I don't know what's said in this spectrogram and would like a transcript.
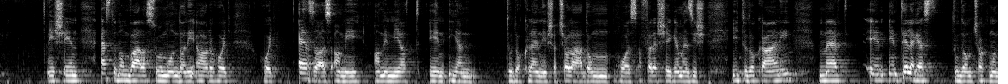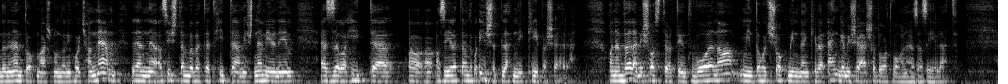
És én ezt tudom válaszul mondani arra, hogy, hogy ez az, ami, ami miatt én ilyen tudok lenni, és a családomhoz, a feleségemhez is így tudok állni, mert én, én tényleg ezt tudom csak mondani, nem tudok más mondani, hogy ha nem lenne az Istenbe vetett hitem, és nem élném ezzel a hittel a, a, az életemet, akkor én sem lennék képes erre. Hanem velem is az történt volna, mint ahogy sok mindenkivel, engem is elsodort volna ez az élet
